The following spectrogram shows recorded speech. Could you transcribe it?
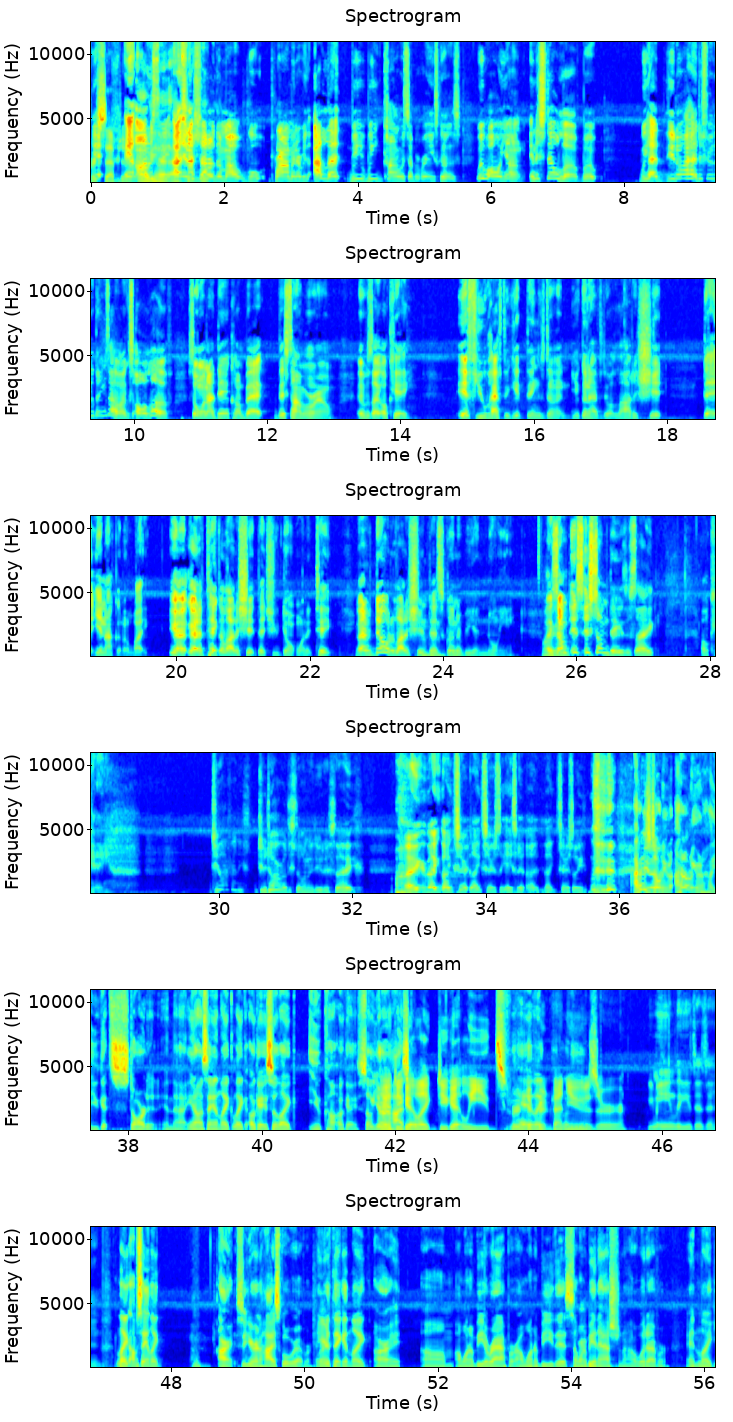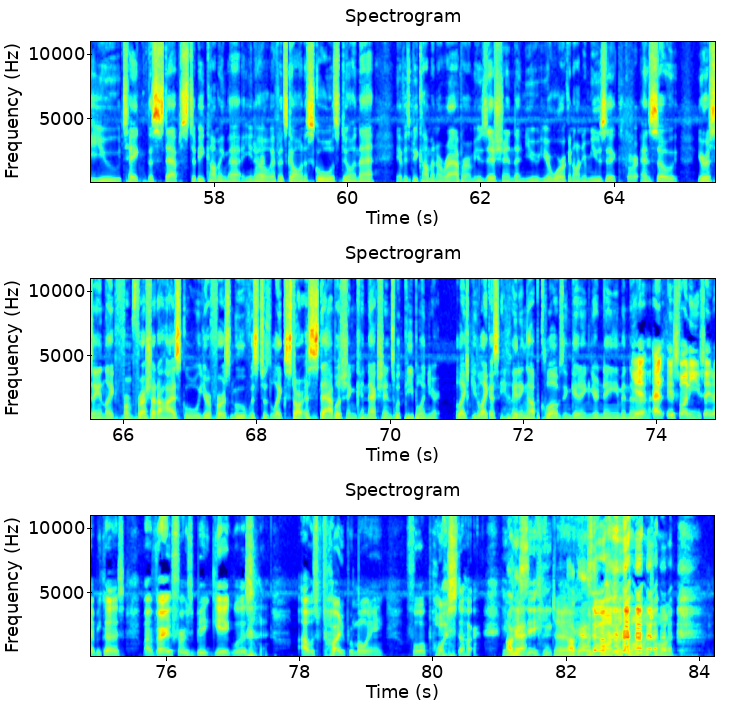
perceptive. And Oh, honestly, yeah, I, and I shouted absolutely. them out, Gu- Prime and everything. I let we we kind of were separate ways because we were all young, and it's still love, but we had you know I had to figure things out. Like it's all love. So when I did come back this time around, it was like okay, if you have to get things done, you're gonna have to do a lot of shit that you're not gonna like. You gotta, take a lot of shit that you don't want to take. You gotta deal with a lot of shit that's gonna be annoying. Oh, like yeah. some, it's, it's some days it's like, okay, do I really do, do I really still want to do this? Like, like, like, like, ser- like seriously, Ace, uh, like seriously. I just you know? don't even I don't even know how you get started in that. You know what I'm saying? Like like okay, so like you come. Okay, so you're yeah, in do high you get school. like do you get leads for Yeah, like, different when you- venues or You mean leads as in? like I'm saying like all right, so you're in high school wherever. And you're Right. thinking like, all right, um I want to be a rapper, I want to be this, I want to Right. be an astronaut, whatever. And like you take the steps to becoming that, you know, if it's going to school, it's doing that. If it's becoming a rapper, a musician, then you you're working on your music. Correct. And so you're saying like from fresh out of high school, your first move was to like start establishing connections with people in your like you like us hitting up clubs and getting your name in there. Yeah, it's funny you say that because my very first big gig was I was party promoting for a porn star in Okay. DC. Okay. Which So- one? Which one? Which one?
